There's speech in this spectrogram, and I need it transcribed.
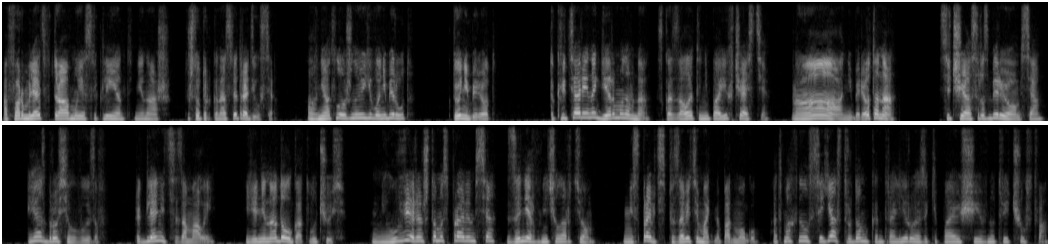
Оформлять в травму, если клиент не наш. Ты что, только на свет родился? А в неотложную его не берут. Кто не берет? Так ведь Арина Германовна сказала, это не по их части. А, не берет она? Сейчас разберемся. Я сбросил вызов. Пригляните за малой. Я ненадолго отлучусь. Не уверен, что мы справимся, занервничал Артем. Не справитесь, позовите мать на подмогу. Отмахнулся я, с трудом контролируя закипающие внутри чувства.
